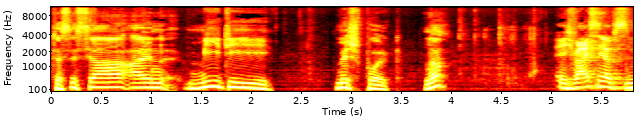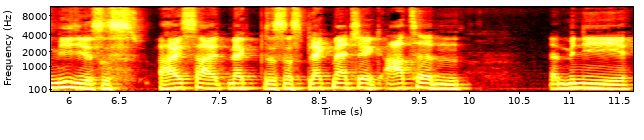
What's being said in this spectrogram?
das ist ja ein MIDI-Mischpult, ne? ich weiß nicht, ob es ein MIDI ist. Es heißt halt, Mac, das ist Blackmagic Atem äh, Mini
